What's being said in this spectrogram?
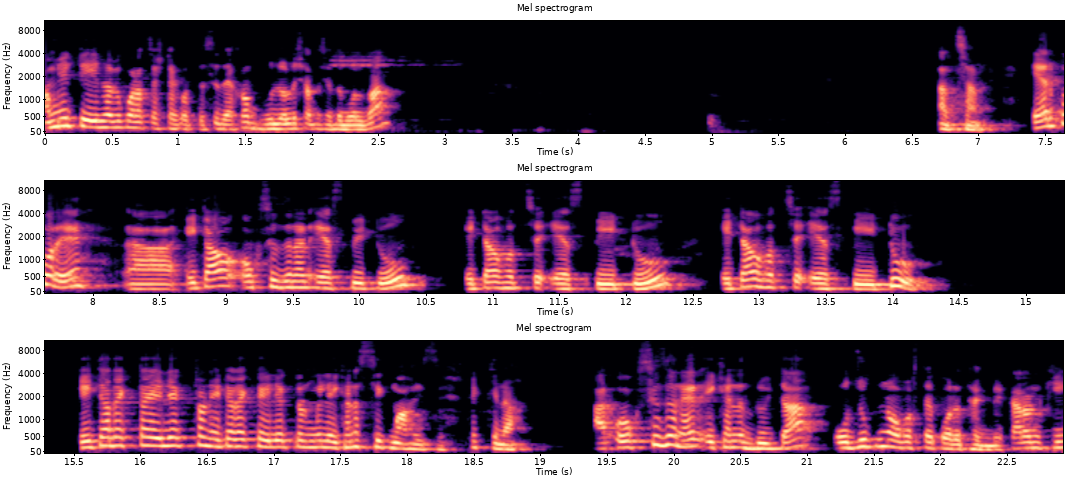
আমি একটু এইভাবে করার চেষ্টা করতেছি। দেখো, ভুল হলে সাথে সাথে বলবা। আচ্ছা এরপরে এটাও অক্সিজেনের এসপি টু এটাও হচ্ছে এসপি টু এটাও হচ্ছে এসপি টু এটার একটা ইলেকট্রন এটার একটা ইলেকট্রন মিলে এখানে সিগমা হয়েছে, ঠিক কিনা? আর অক্সিজেনের এখানে দুইটা অযুগ্ম অবস্থায় পড়ে থাকবে। কারণ কি?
